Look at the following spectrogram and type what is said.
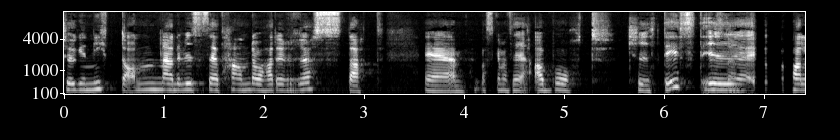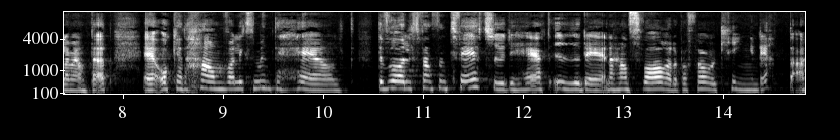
2019 när det visade sig att han då hade röstat, eh, vad ska man säga, abortkritiskt i parlamentet eh, och att han var liksom inte helt det var, liksom, fanns en tvetydighet i det när han svarade på frågor kring detta.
